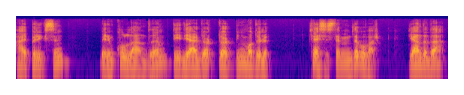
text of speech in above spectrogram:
HyperX'in benim kullandığım DDR4 4000 modülü. Test sistemimde bu var. Yanda da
